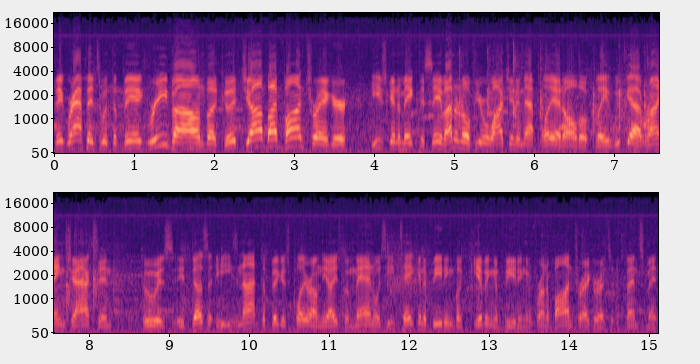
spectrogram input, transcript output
Big Rapids with the big rebound, but good job by Bontrager. He's going to make the save. I don't know if you were watching in that play at all, though, Clay. We've got Ryan Jackson, who is it doesn't he's not the biggest player on the ice, but man, was he taking a beating, but giving a beating in front of Bontrager as a defenseman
